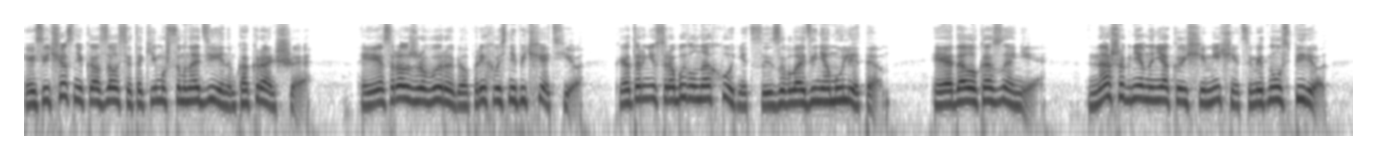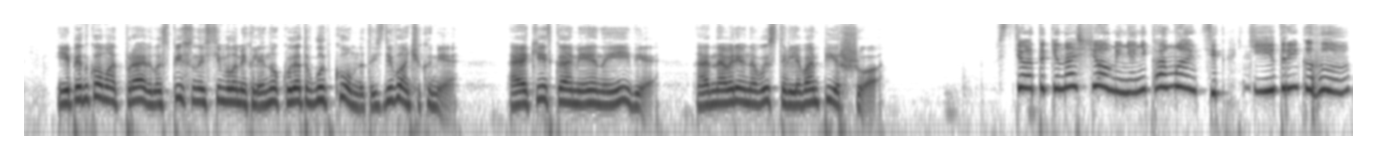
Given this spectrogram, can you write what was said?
и сейчас не казался таким уж самонадеянным, как раньше. Я сразу же вырубил прихвостня печатью, который не сработал на охотнице из-за владения амулетом, и отдал указание. Наша гневно някающая мечница метнулась вперед, и пинком отправил исписанный символами клинок куда-то вглубь комнаты с диванчиками, а Кит, Ками, Энн и Иви одновременно выстрелили вампиршу — все-таки нашел меня некомантик, хитрик.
